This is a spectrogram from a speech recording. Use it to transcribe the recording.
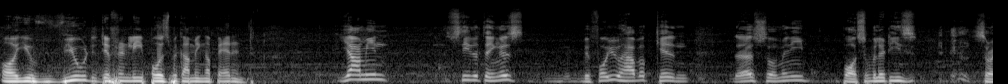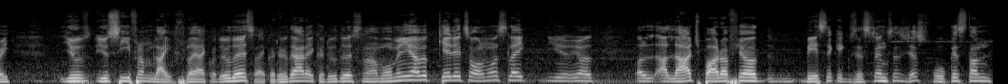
or you've viewed differently post becoming a parent? Yeah, I mean, see, the thing is, before you have a kid, there are so many possibilities. sorry, you you see from life. Like I could do this, I could do that, I could do this. Now, the moment you have a kid, it's almost like you, you know, a, a large part of your basic existence is just focused on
